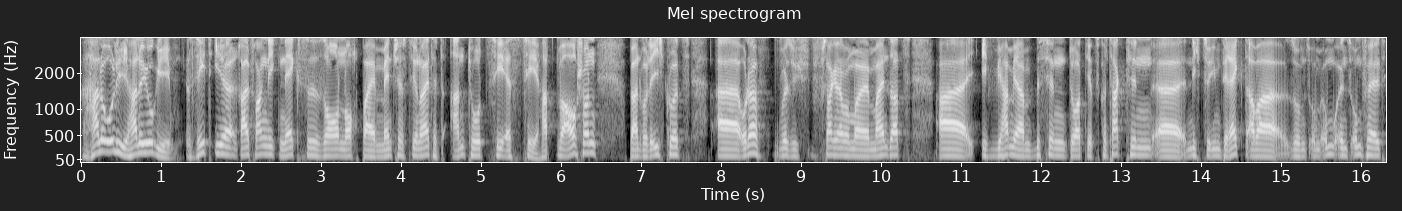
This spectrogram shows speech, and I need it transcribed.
Hallo Uli, hallo Yogi. Seht ihr Ralf Rangnick nächste Saison noch bei Manchester United? Anto CSC. Hatten wir auch schon. Beantworte ich kurz. Äh, oder? Also ich sage einfach mal meinen Satz. Äh, ich, wir haben ja ein bisschen dort jetzt Kontakt hin, äh, nicht zu ihm direkt, aber so ins, um, ins Umfeld.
